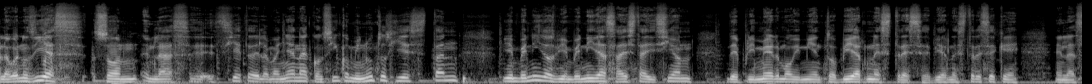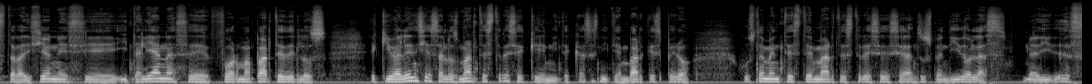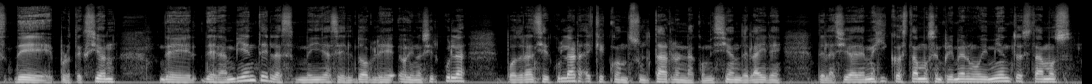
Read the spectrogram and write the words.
Hola, buenos días. Son las 7 eh, de la mañana con 5 minutos y están bienvenidos, bienvenidas a esta edición de primer movimiento Viernes 13. Viernes 13 que en las tradiciones eh, italianas eh, forma parte de los equivalencias a los martes 13, que ni te cases ni te embarques, pero justamente este martes 13 se han suspendido las medidas de protección del ambiente, las medidas del doble hoy no circula, podrán circular, hay que consultarlo en la Comisión del Aire de la Ciudad de México, estamos en primer movimiento, estamos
